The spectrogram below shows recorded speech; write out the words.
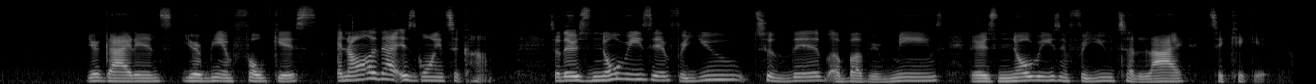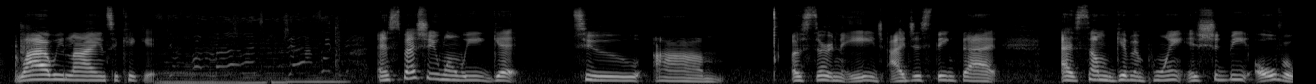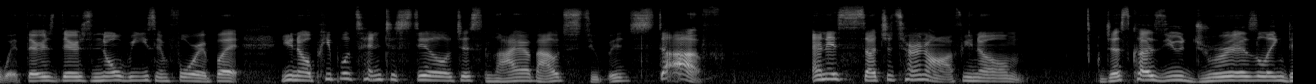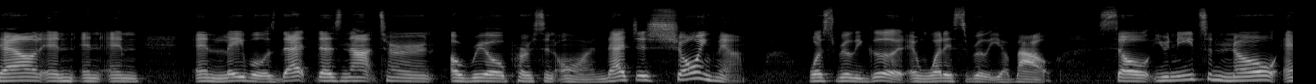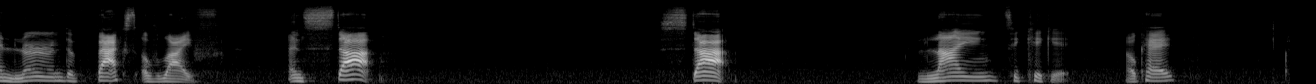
your guidance, your being focused, and all of that is going to come. So there's no reason for you to live above your means. There's no reason for you to lie to kick it. Why are we lying to kick it? Especially when we get to um, a certain age, I just think that at some given point it should be over with. There's there's no reason for it, but you know, people tend to still just lie about stupid stuff. And it's such a turn off, you know, just cuz you drizzling down and and and and labels that does not turn a real person on. That just showing them what's really good and what it's really about. So you need to know and learn the facts of life and stop. Stop lying to kick it. Okay?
